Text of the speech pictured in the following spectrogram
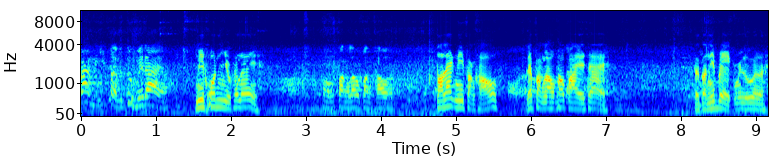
บ้านนี้เปิดประตูไม่ได้เหรอมีคนอยู่ข้างในของฝั่งเราฝั่งเขาครับ ตอนแรกมีฝั่งเขา อ๋อ และฝั่งเราเข้าไปใช่ แต่ตอนนี้เบรกไม่รู้เลย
